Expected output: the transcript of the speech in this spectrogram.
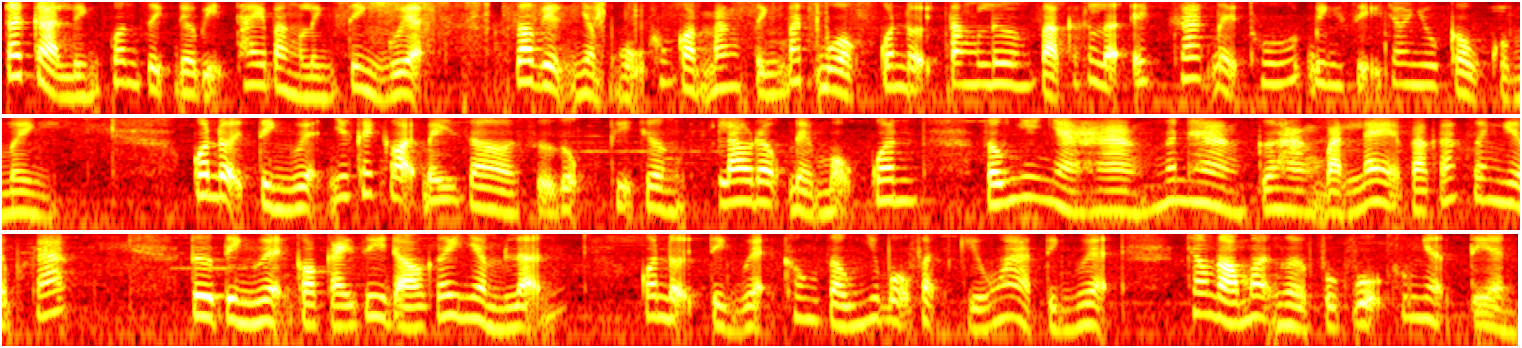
tất cả lính quân dịch đều bị thay bằng lính tình nguyện. Do việc nhập ngũ không còn mang tính bắt buộc, quân đội tăng lương và các lợi ích khác để thu hút binh sĩ cho nhu cầu của mình. Quân đội tình nguyện như cách gọi bây giờ sử dụng thị trường lao động để mộ quân, giống như nhà hàng, ngân hàng, cửa hàng bán lẻ và các doanh nghiệp khác. Từ tình nguyện có cái gì đó gây nhầm lẫn, quân đội tình nguyện không giống như bộ phận cứu hỏa tình nguyện, trong đó mọi người phục vụ không nhận tiền,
